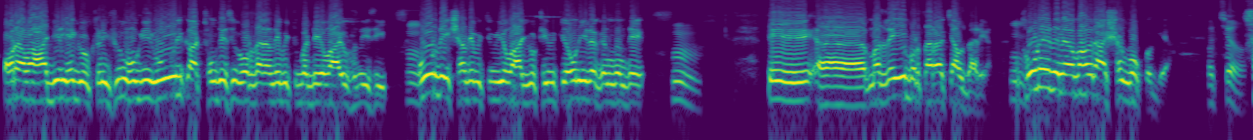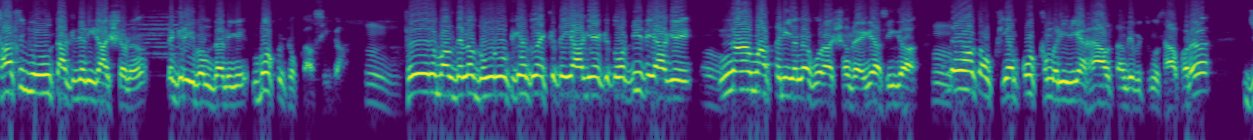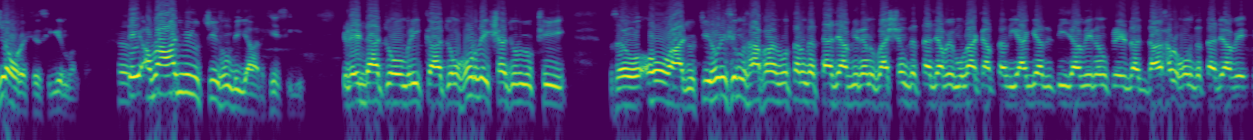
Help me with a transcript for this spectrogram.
ਔਰ ਆਵਾਜ਼ ਜਿਹੜੀ ਹੈਗੀ ਉੱਠਣੀ ਸ਼ੁਰੂ ਹੋ ਗਈ। ਰੋਜ਼ ਇਕੱਠ ਹੁੰਦੇ ਸੀ ਗੁਰਦੁਆਰਿਆਂ ਦੇ ਵਿੱਚ ਵੱਡੀ ਆਵਾਜ਼ ਉੱਠਦੀ ਸੀ। ਹੋਰ ਦੇਸ਼ਾਂ ਦੇ ਵਿੱਚ ਵੀ ਆਵਾਜ਼ ਉੱਠੀ ਵੀ ਕਿਉਂ ਨਹੀਂ ਲੱਗਣ ਦਿੰਦੇ। ਤੇ ਮਤਲਬ ਇਹ ਵਰਤਾਰਾ ਚੱਲਦਾ ਰਿਹਾ। ਥੋੜੇ ਦਿਨਾਂ ਬਾਅਦ ਰਾਸ਼ਨ ਮੁੱਕ ਗਿਆ। ਅੱਛਾ। 7 ਜੂਨ ਤੱਕ ਜਿਹੜੀ ਰਾਸ਼ਨ ਤਕਰੀਬਨ ਦਣੀ ਮੁੱਕ ਚੁੱਕਾ ਸੀਗਾ। ਹੂੰ। ਫੇਰ ਮਤਲਬ ਲਓ ਦੋ ਰੋਟੀਆਂ ਤੋਂ ਇੱਕ ਤੇ ਆ ਗਏ ਇੱਕ ਤੋਂ ਅੱਧੀ ਤੇ ਆ ਗਏ। ਨਾ ਮਾਤਰੀ ਇਹਨਾਂ ਕੋਲ ਰਾਸ਼ਨ ਰਹਿ ਗਿਆ ਸੀਗਾ। ਬਹੁਤ ਔਖੀਆਂ ਭੁੱਖ ਮਰੀ ਦੀਆਂ ਹਾਲਤਾਂ ਦੇ ਵਿੱਚ ਮੁਸਾਫਰ ਜਿਉ ਰਹੇ ਸੀਗੇ ਮਤਲਬ। ਤੇ ਆਵਾਜ਼ ਵੀ ਉੱਚੀ ਹੁੰਦੀ ਜਾ ਰਹੀ ਸੀਗੀ। ਕੈਨੇਡਾ ਚੋਂ ਅਮਰੀਕਾ ਚੋਂ ਹੋਰ ਦੇਸ਼ਾਂ ਚੋਂ ਵੀ ਉੱਠੀ। ਸੋ ਉਹ ਆਵਾਜ਼ ਉੱਚੀ ਹੋ ਰਹੀ ਸੀ ਮੁਸਾਫਰਾਂ ਨੂੰ ਉਤਰਨ ਦਿੱਤਾ ਜਾਵੇ ਇਹਨਾਂ ਨੂੰ ਰਾਸ਼ਨ ਦਿੱਤਾ ਜਾਵੇ ਮੁਲਾਕਾਤਾਂ ਦੀ ਆਗਿਆ ਦਿੱਤੀ ਜਾਵੇ ਇਹਨਾਂ ਨੂੰ ਕੈਨੇਡਾ ਦਾਖਲ ਹੋਣ ਦਿੱਤਾ ਜਾਵੇ।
